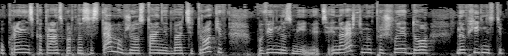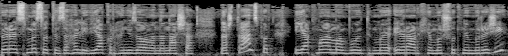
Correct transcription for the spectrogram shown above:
українська транспортна система вже останні 20 років повільно змінюється. І нарешті ми прийшли до необхідності пересмислити взагалі, як організована наша наш транспорт і як має бути ієрархія маршрутної мережі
